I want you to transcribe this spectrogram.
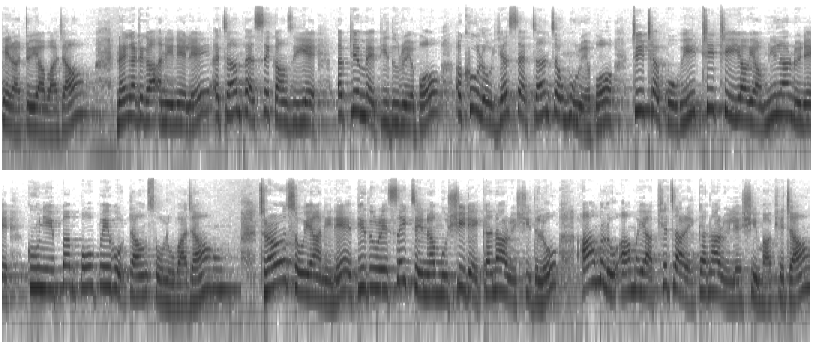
ခဲ့တာတွေ့ရပါကြောင်းနိုင်ငံတကာအနေနဲ့လည်းအကြမ်းဖက်စစ်ကောင်စီရဲ့အပြစ်မဲ့ပြည်သူတွေအပေါ်အခုလိုရက်ဆက်ကြမ်းကြုတ်ချုပ်မှုတွေအပေါ်တိထက်ပိုပြီးထိထိရောက်ရောက်နီလန်းတွေနဲ့ကူညီပံ့ပိုးပေးဖို့တောင်းဆိုလိုပါကြောင်းကျွန်တော်တို့ဆိုရအနေနဲ့ပြည်သူတွေစိတ်ကျေနပ်မှုရှိတဲ့ကဏ္ဍတွေရှိသလိုအားမလို့အားမရဖြစ်ကြတဲ့ကဏ္ဍတွေလည်းရှိမှာဖြစ်ကြောင်း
